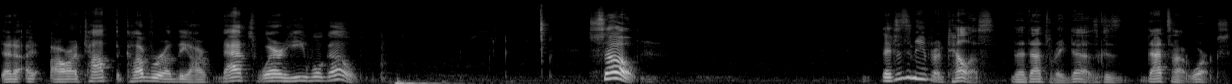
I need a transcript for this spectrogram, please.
that are atop the cover of the ark. That's where he will go. So, that doesn't even tell us that that's what he does, because that's how it works.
